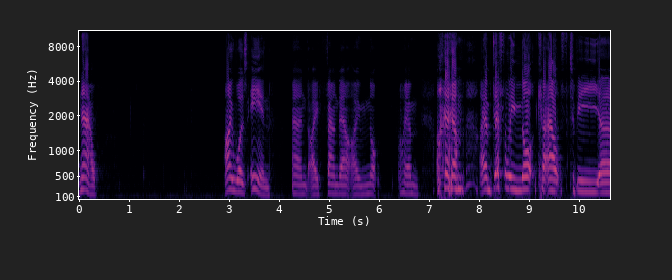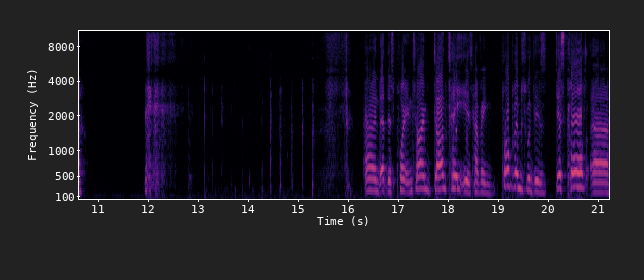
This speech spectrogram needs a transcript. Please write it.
Now, I was Ian, and I found out I'm not, I am, I am, I am definitely not cut out to be, uh, And at this point in time, Dante is having problems with his Discord. Uh,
